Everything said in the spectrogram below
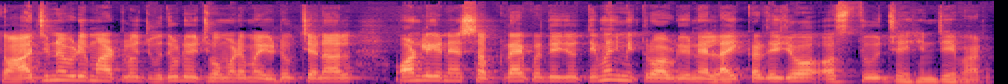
તો આજના વિડીયોમાં આટલું જ. વધુ વીડિયો જોવા મળે અમારી યુટ્યુબ ચેનલ ઓનલી અને સબસ્ક્રાઈબ કરી દેજો. તેમજ મિત્રો આ વિડીયોને લાઇક કરી દેજો. અસ્તુ, જય હિન્દ, જય ભારત.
